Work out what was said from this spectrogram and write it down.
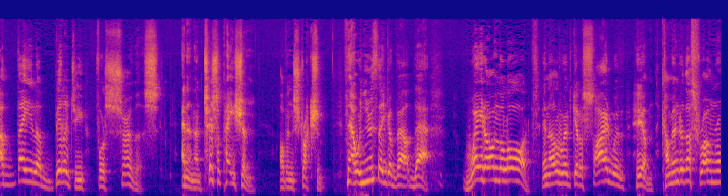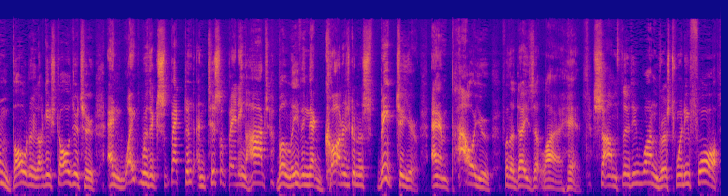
availability for service, and an anticipation of instruction. Now, when you think about that, Wait on the Lord. In other words, get aside with Him. Come into the throne room boldly, like He's told you to, and wait with expectant, anticipating hearts, believing that God is going to speak to you and empower you for the days that lie ahead. Psalm 31, verse 24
